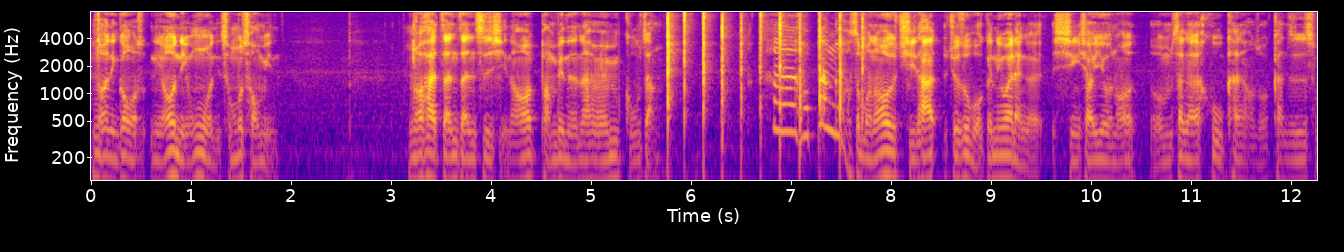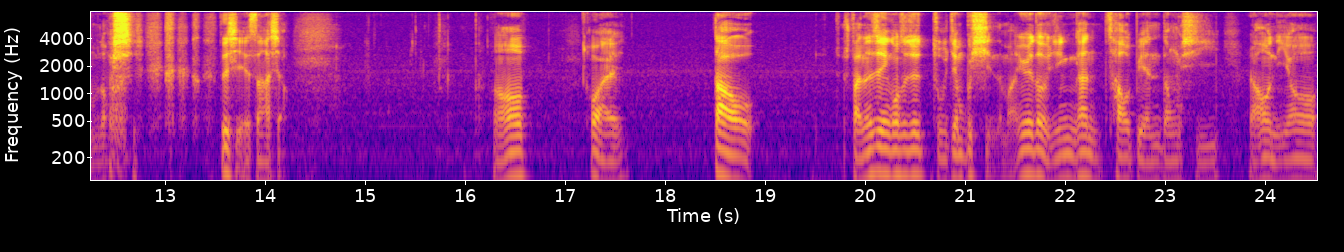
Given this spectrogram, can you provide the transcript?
然后你跟我说，然后你问我你聪不聪明，然后还沾沾自喜，然后旁边的人在那边鼓掌，啊，好棒哦，什么？然后其他就是我跟另外两个行销业务，然后我们三个互看，然后说，看这是什么东西？这写的撒小。然后后来到，反正这间公司就逐渐不行了嘛，因为都已经看抄别人东西，然后你又，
